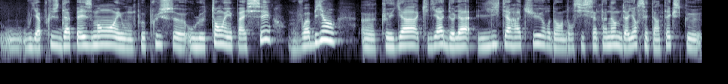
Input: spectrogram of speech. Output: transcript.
où il y a plus d'apaisement et où on peut plus, euh, où le temps est passé, on voit bien euh, qu'il y, a, qu'il y a de la littérature dans, dans Si c'est un homme. D'ailleurs, c'est un texte que,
